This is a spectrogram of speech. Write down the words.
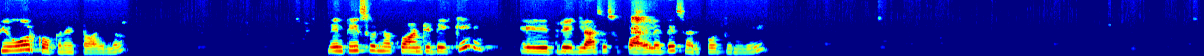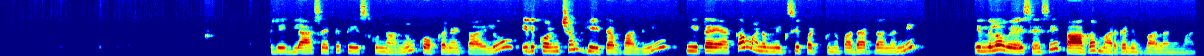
ప్యూర్ కోకోనట్ ఆయిల్. నేను తీసుకున్న క్వాంటిటీకి ఈ త్రీ గ్లాసెస్ ఆఫ్ ఆయిల్ అయితే సరిపోతుంది. త్రీ గ్లాస్ అయితే తీసుకున్నాను కోకోనట్ ఆయిల్ ఇది కొంచెం హీట్ అవ్వాలి. హీట్ అయ్యాక మనం మిక్సీ పట్టుకున్న పదార్థాలన్నీ ఇందులో వేసేసి బాగా మరగనివ్వాలన్నమాట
